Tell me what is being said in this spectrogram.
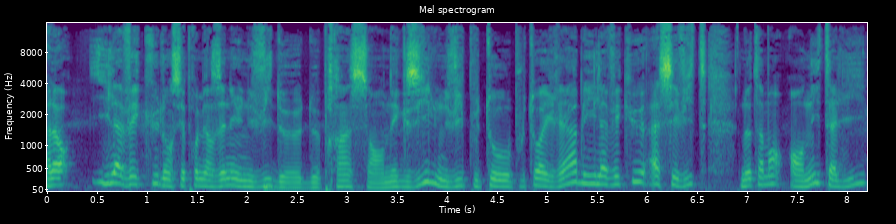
Alors, il a vécu dans ses premières années une vie de, prince en exil, une vie plutôt plutôt agréable, et il a vécu assez vite, notamment en Italie,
